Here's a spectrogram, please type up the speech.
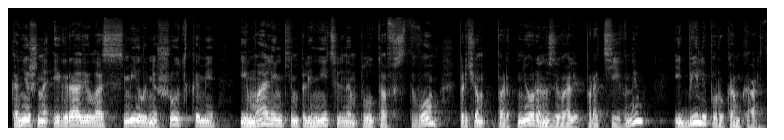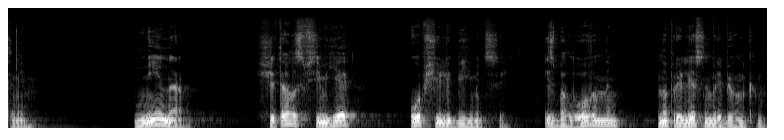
Конечно, игра велась с милыми шутками и маленьким пленительным плутовством, причем партнера называли противным и били по рукам картами. Нина считалась в семье общей любимицей, избалованным, но прелестным ребенком.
